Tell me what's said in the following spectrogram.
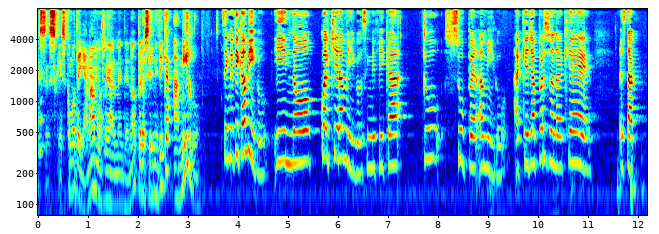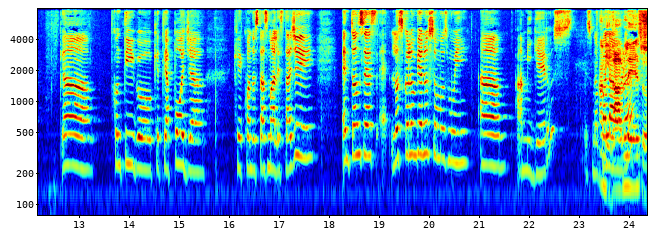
Es, es, es como te llamamos realmente, ¿no? Pero significa amigo. Significa amigo y no cualquier amigo, significa tu super amigo, aquella persona que está ah, contigo, que te apoya, que cuando estás mal está allí. Entonces, eh, los colombianos somos muy ah, amigueros, es una palabra. O no.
